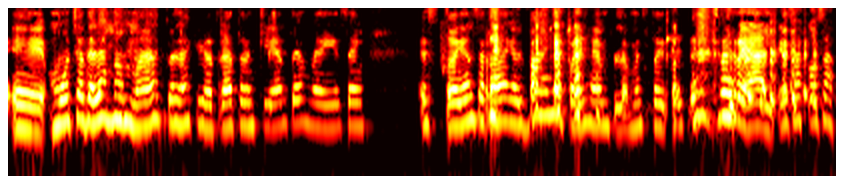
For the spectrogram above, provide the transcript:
Eh, muchas de las mamás con las que yo trato en clientes me dicen, estoy encerrada en el baño, por ejemplo, me estoy... Eso es real, esas cosas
